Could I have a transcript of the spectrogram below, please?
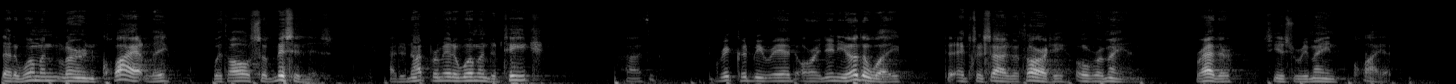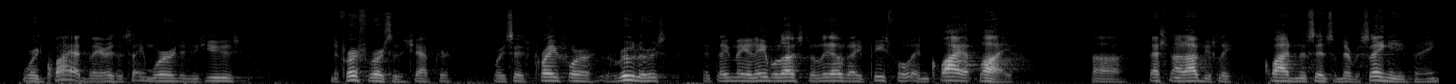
that a woman learn quietly with all submissiveness. I do not permit a woman to teach, uh, the Greek could be read, or in any other way to exercise authority over a man. Rather, she is to remain quiet. The word quiet there is the same word that is used in the first verse of the chapter, where it says, Pray for the rulers that they may enable us to live a peaceful and quiet life. Uh, that's not obviously quiet in the sense of never saying anything.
